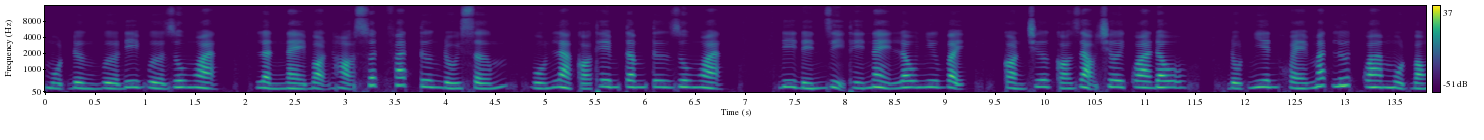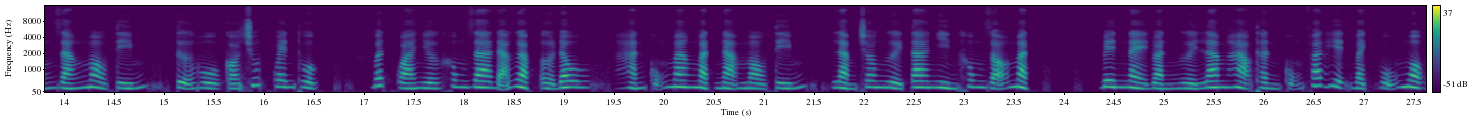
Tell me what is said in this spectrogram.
Một đường vừa đi vừa du ngoạn, lần này bọn họ xuất phát tương đối sớm, vốn là có thêm tâm tư du ngoạn. Đi đến dị thế này lâu như vậy, còn chưa có dạo chơi qua đâu. Đột nhiên khóe mắt lướt qua một bóng dáng màu tím, tựa hồ có chút quen thuộc. Bất quá nhớ không ra đã gặp ở đâu, hắn cũng mang mặt nạ màu tím, làm cho người ta nhìn không rõ mặt. Bên này đoàn người Lam Hạo Thần cũng phát hiện Bạch Vũ Mộng,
